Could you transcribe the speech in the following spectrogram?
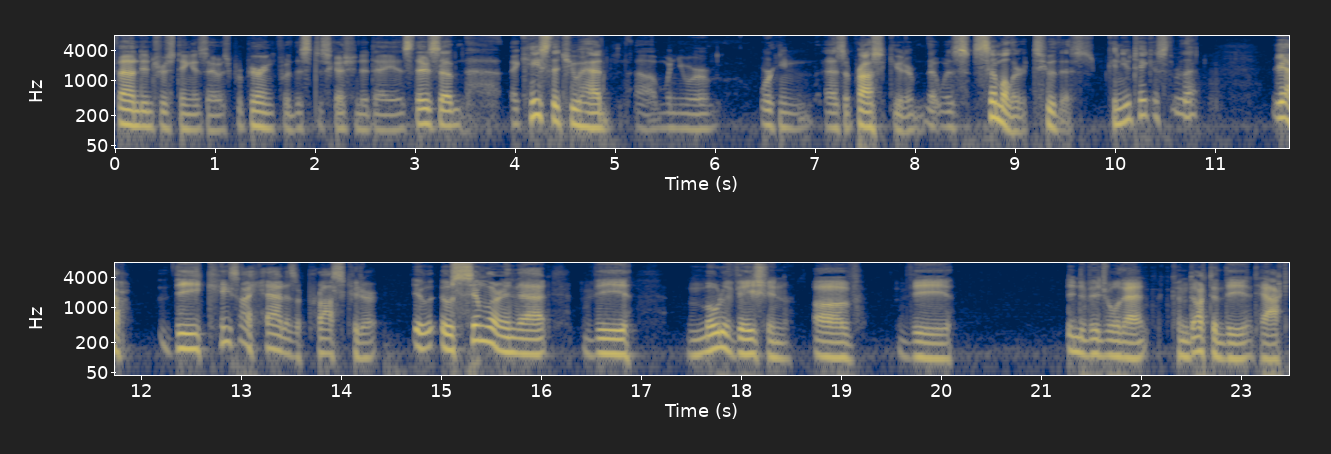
found interesting as I was preparing for this discussion today is there's a, a case that you had uh, when you were working as a prosecutor that was similar to this. Can you take us through that? Yeah. The case I had as a prosecutor, it, it was similar in that the motivation of the individual that conducted the attack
